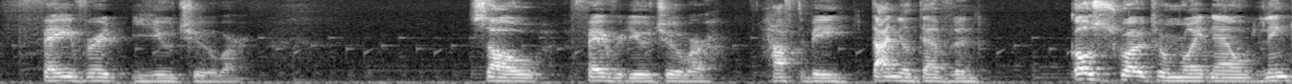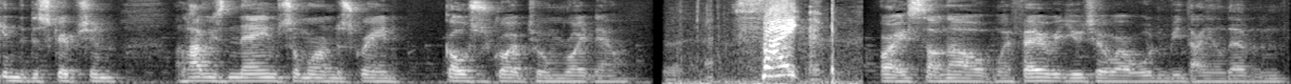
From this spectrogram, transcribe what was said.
favorite YouTuber. So, favorite YouTuber have to be Daniel Devlin. Go subscribe to him right now. Link in the description. I'll have his name somewhere on the screen. Go subscribe to him right now. Psych! Alright, so now my favourite YouTuber wouldn't be Daniel Devlin.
